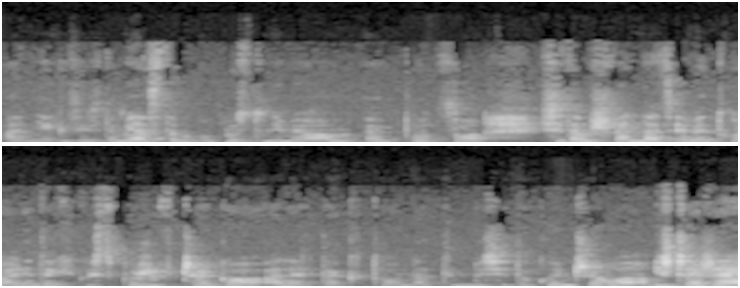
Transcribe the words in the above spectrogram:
a nie gdzieś do miasta, bo po prostu nie miałam e, po co się tam szwendać, ewentualnie do jakiegoś spożywczego, ale tak to na tym by się to kończyło. I szczerze,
